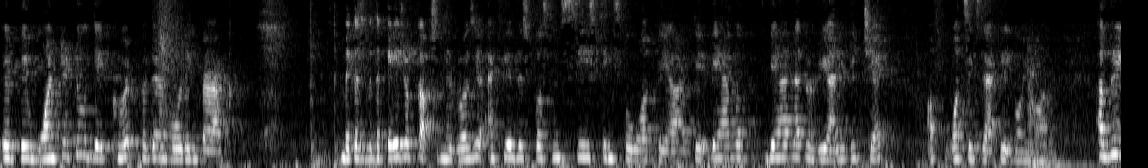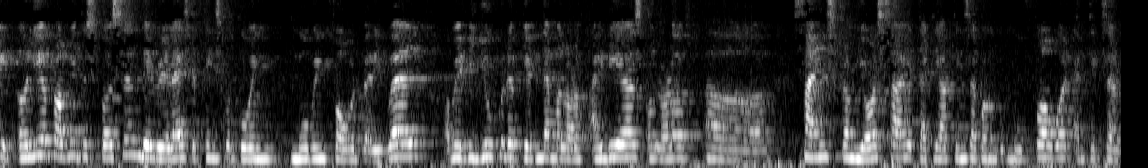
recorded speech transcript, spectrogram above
if they wanted to they could but they're holding back. Because with the page of cups in reverse here i feel this person sees things for what they are. They, they have a they have like a reality check of what's exactly going on agreed. Earlier probably this person they realized that things were going moving forward very well or maybe you could have given them a lot of ideas or a lot of uh, signs from your side that yeah things are going to move forward and things are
